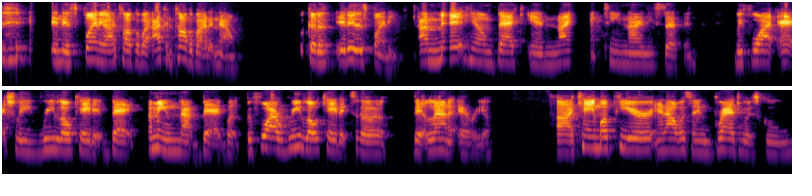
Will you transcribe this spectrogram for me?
and it's funny. I talk about. I can talk about it now because it is funny. I met him back in 1997 before I actually relocated back. I mean, not back, but before I relocated to the Atlanta area. I came up here and I was in graduate school.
